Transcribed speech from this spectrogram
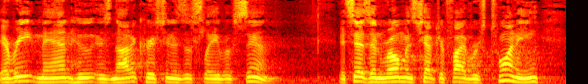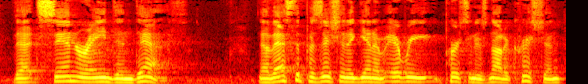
Every man who is not a Christian is a slave of sin. It says in Romans chapter 5 verse 20 that sin reigned in death. Now that's the position again of every person who's not a Christian,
